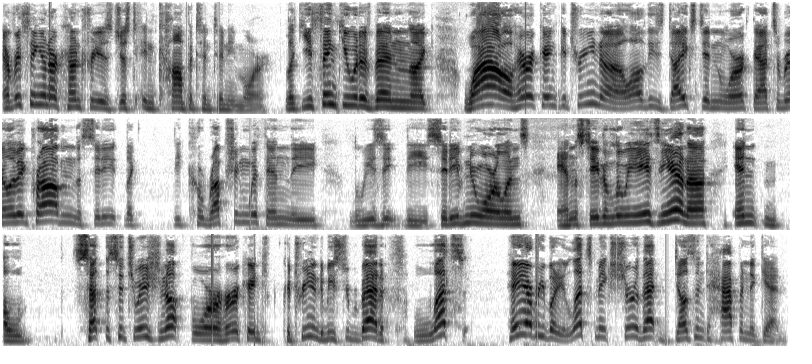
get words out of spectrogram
Everything in our country is just incompetent anymore. Like you think you would have been like, "Wow, Hurricane Katrina, all these dikes didn't work. That's a really big problem." The city, like the corruption within the Louisiana, the city of New Orleans and the state of Louisiana and uh, set the situation up for Hurricane Katrina to be super bad. Let's, hey, everybody, let's make sure that doesn't happen again.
